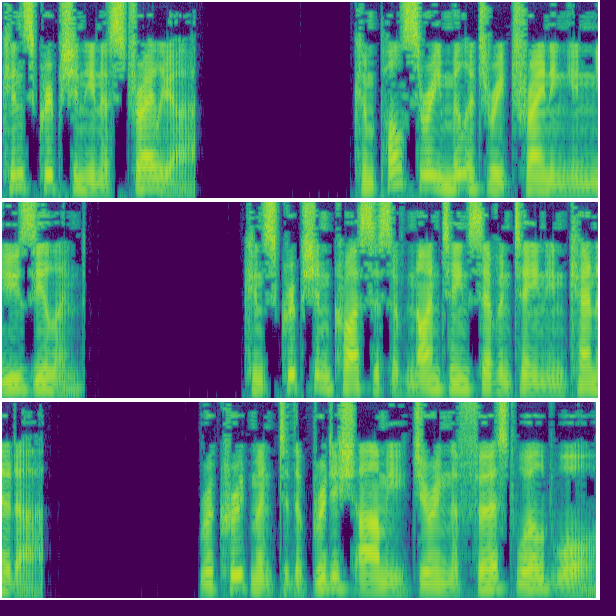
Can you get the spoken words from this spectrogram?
Conscription in Australia Compulsory military training in New Zealand Conscription crisis of 1917 in Canada Recruitment to the British Army during the First World War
